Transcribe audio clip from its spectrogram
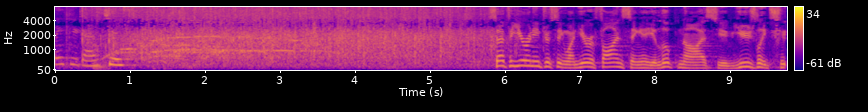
Thank you, guys. Cheers. Sophie, you're an interesting one. You're a fine singer. You look nice. You usually cho-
